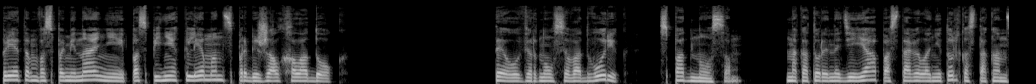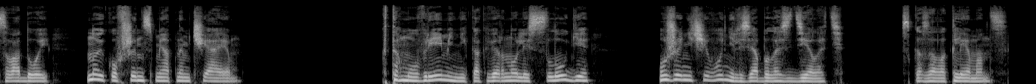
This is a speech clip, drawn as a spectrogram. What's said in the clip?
при этом воспоминании по спине Клеманс пробежал холодок. Тео вернулся во дворик с подносом, на который Надия поставила не только стакан с водой, но и кувшин с мятным чаем. К тому времени, как вернулись слуги, уже ничего нельзя было сделать, сказала Клеманс.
